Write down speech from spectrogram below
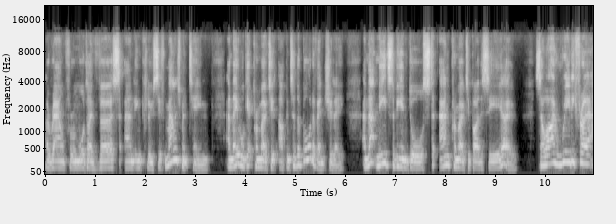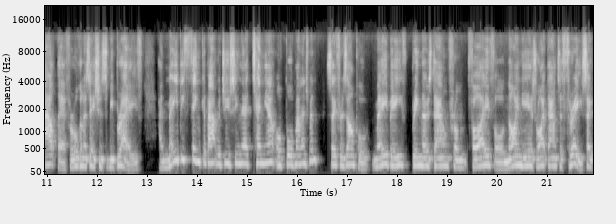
around for a more diverse and inclusive management team. And they will get promoted up into the board eventually. And that needs to be endorsed and promoted by the CEO. So I really throw it out there for organizations to be brave and maybe think about reducing their tenure of board management. So, for example, maybe bring those down from five or nine years right down to three. So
